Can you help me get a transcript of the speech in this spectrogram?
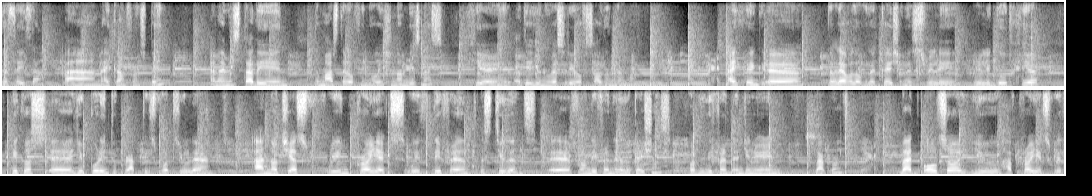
Ezeiza and I come from Spain and I'm studying the Master of Innovation and Business here at the University of Southern Denmark. I think uh, the level of education is really, really good here because uh, you put into practice what you learn and not just in projects with different students uh, from different educations or different engineering backgrounds, but also you have projects with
